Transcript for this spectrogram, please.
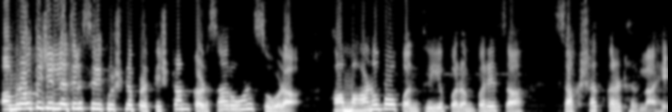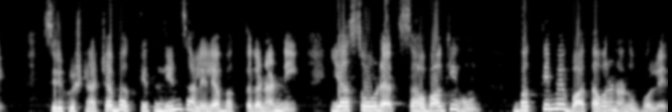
अमरावती जिल्ह्यातील श्रीकृष्ण प्रतिष्ठान कळसारोहण सोहळा हा महानुभाव पंथीय परंपरेचा साक्षात्कार ठरला आहे. श्रीकृष्णाच्या भक्तीत लीन झालेल्या भक्तगणांनी या सोहळ्यात सहभागी होऊन भक्तिमय वातावरण अनुभवलेत.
